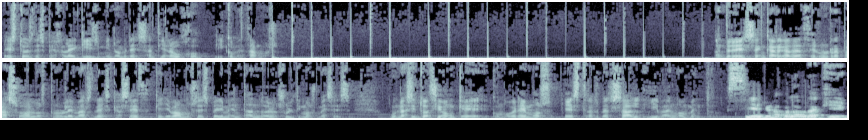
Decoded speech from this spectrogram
Esto es Despeja la X, mi nombre es Santi Araujo y comenzamos. Andrés se encarga de hacer un repaso a los problemas de escasez que llevamos experimentando en los últimos meses. Una situación que, como veremos, es transversal y va en aumento. Si hay una palabra que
